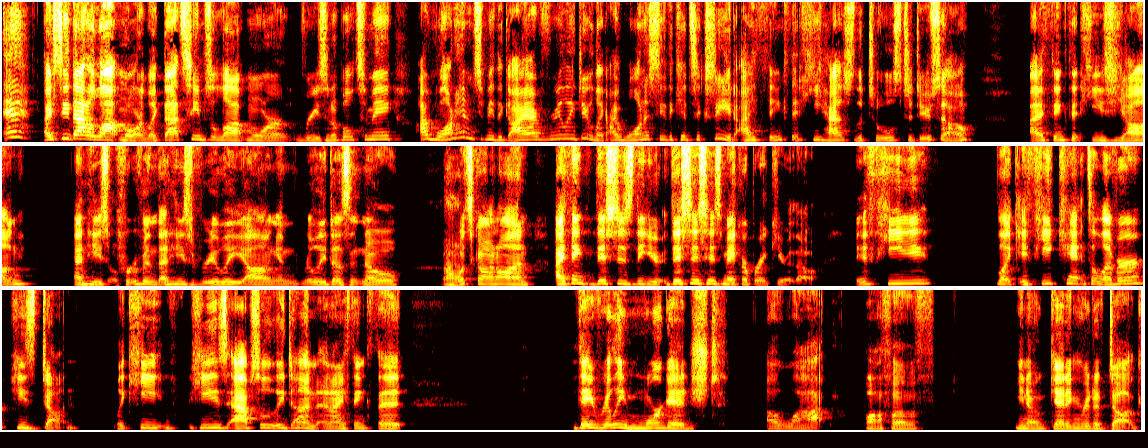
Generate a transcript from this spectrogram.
eh, I see that a lot more. Like that seems a lot more reasonable to me. I want him to be the guy. I really do. Like I want to see the kid succeed. I think that he has the tools to do so. I think that he's young and he's yep. proven that he's really young and really doesn't know oh. what's going on. I think this is the year this is his make or break year though. If he like if he can't deliver, he's done. Like he he's absolutely done and I think that they really mortgaged a lot off of, you know, getting rid of Doug.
